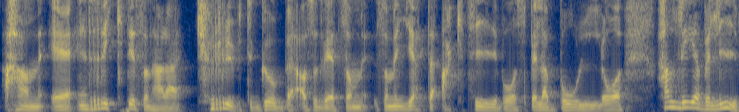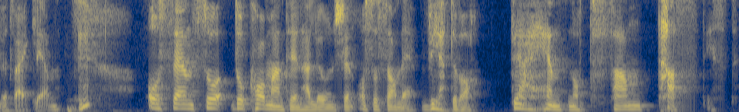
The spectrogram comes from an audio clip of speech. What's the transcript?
Han är en riktig sån här krutgubbe, alltså du vet som, som är jätteaktiv och spelar boll och han lever livet verkligen. Och sen så då kom han till den här lunchen och så sa han det, vet du vad? Det har hänt något fantastiskt.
